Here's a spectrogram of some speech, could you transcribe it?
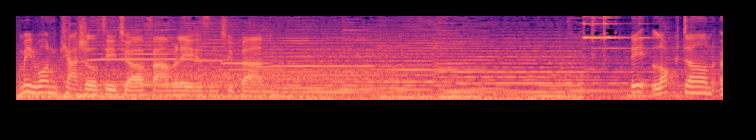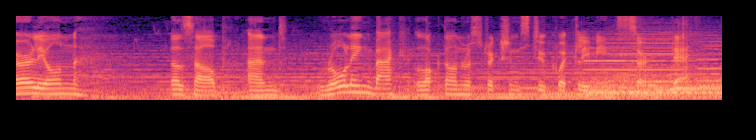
I mean, one casualty to our family isn't too bad. The lockdown early on does help, and rolling back lockdown restrictions too quickly means certain death.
